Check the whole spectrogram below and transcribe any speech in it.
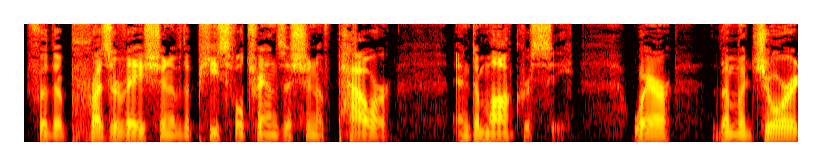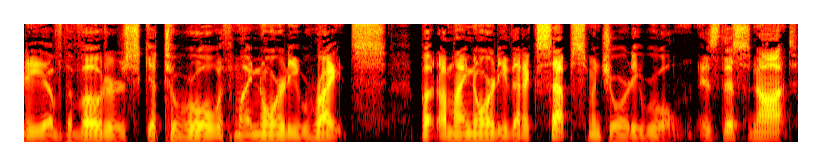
for the preservation of the peaceful transition of power and democracy, where the majority of the voters get to rule with minority rights, but a minority that accepts majority rule. Is this not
